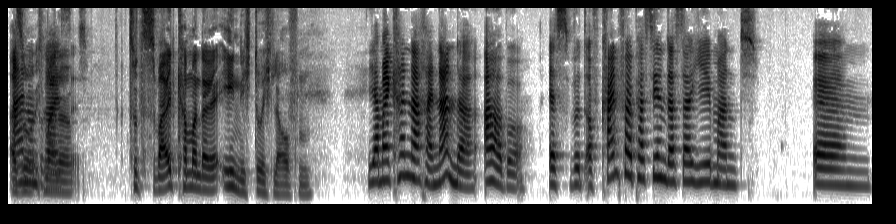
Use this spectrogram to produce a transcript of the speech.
Also 31. ich meine, zu zweit kann man da ja eh nicht durchlaufen. Ja, man kann nacheinander, aber es wird auf keinen Fall passieren, dass da jemand. Ähm,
